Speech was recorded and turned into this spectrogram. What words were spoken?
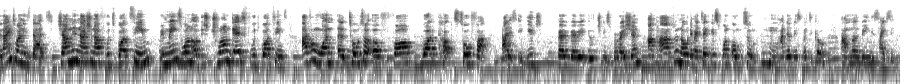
The ninth one is that Germany national football team remains one of the strongest football teams, having won a total of four World Cups so far. That is a huge, very, very huge inspiration. And perhaps you know they may take this one home too. I'm just being spectacle. I'm not being decisive.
